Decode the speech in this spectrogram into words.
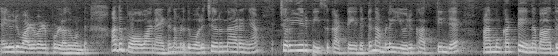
അതിലൊരു വഴുവഴുപ്പുള്ളത് കൊണ്ട്. അത് പോവാനായിട്ട് നമ്മളിതുപോലെ ചെറുനാരങ്ങ ചെറിയൊരു പീസ് കട്ട് ചെയ്തിട്ട് നമ്മൾ ഈ ഒരു കത്തിന്റെ കട്ട് ചെയ്യുന്ന ഭാഗത്ത്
